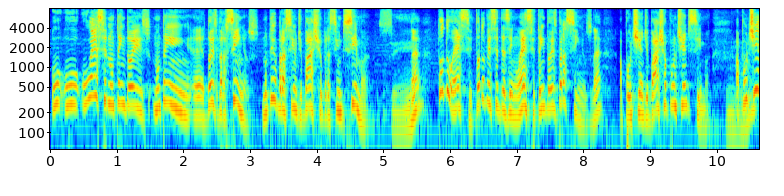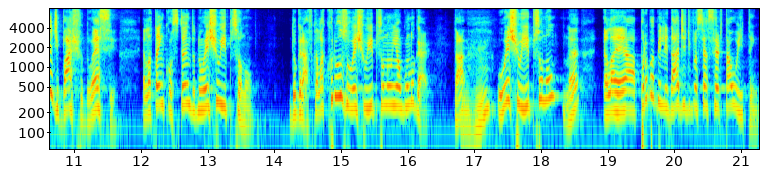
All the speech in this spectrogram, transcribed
O, o, o S não tem dois, não tem é, dois bracinhos? Não tem o bracinho de baixo e o bracinho de cima? Sim. né? Todo S, toda vez que você desenha um S, tem dois bracinhos, né? A pontinha de baixo e a pontinha de cima. A pontinha de baixo do S, ela tá encostando no eixo Y do gráfico. Ela cruza o eixo Y em algum lugar, tá? O eixo Y, né? Ela é a probabilidade de você acertar o item.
